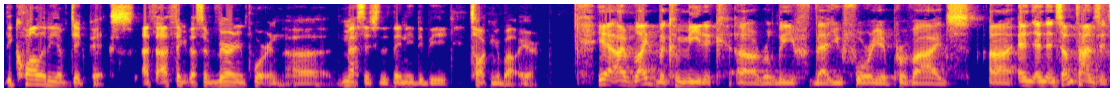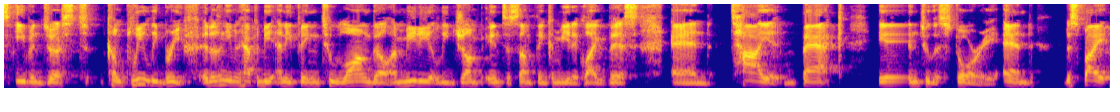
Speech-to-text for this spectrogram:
the quality of dick pics. I, th- I think that's a very important uh, message that they need to be talking about here. Yeah, I like the comedic uh, relief that Euphoria provides, uh, and, and and sometimes it's even just completely brief. It doesn't even have to be anything too long. They'll immediately jump into something comedic like this and tie it back into the story. And despite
